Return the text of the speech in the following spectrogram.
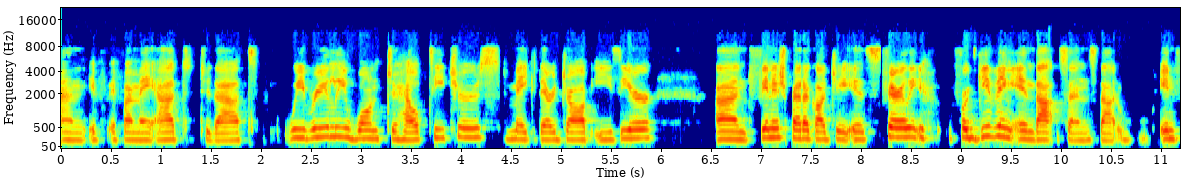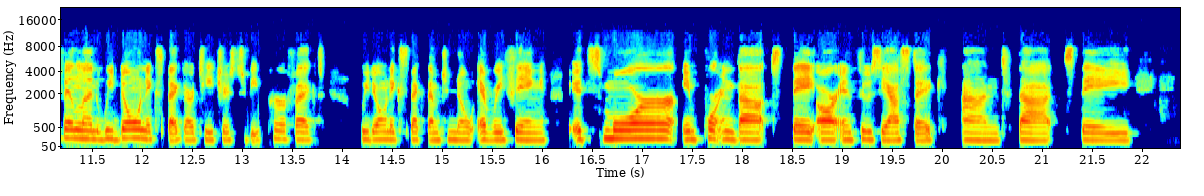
And if, if I may add to that, we really want to help teachers make their job easier. And Finnish pedagogy is fairly forgiving in that sense that in Finland, we don't expect our teachers to be perfect we don't expect them to know everything. It's more important that they are enthusiastic and that they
